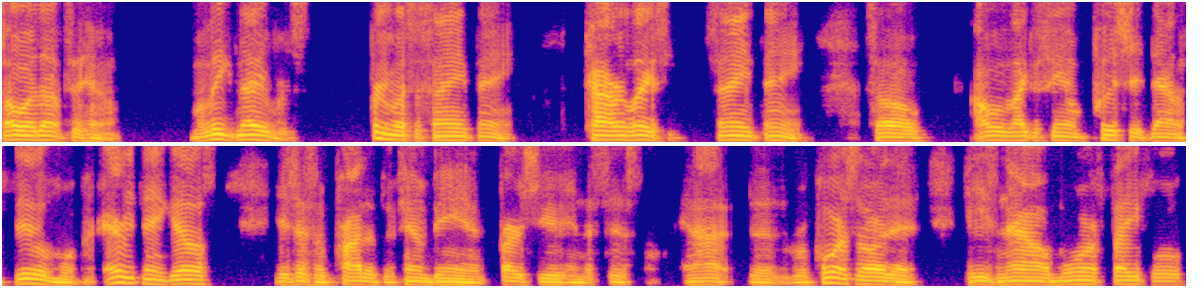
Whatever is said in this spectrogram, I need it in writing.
throw it up to him. Malik Nabers, pretty much the same thing. Kyren Lacy, same thing. So I would like to see him push it down the field more, but everything else is just a product of him being first year in the system. And I the reports are that he's now more faithful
